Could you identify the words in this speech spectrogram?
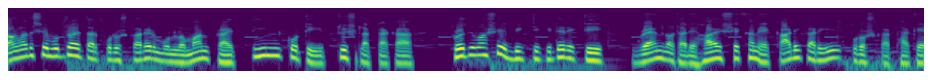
বাংলাদেশের মুদ্রায় তার পুরস্কারের মূল্যমান প্রায় তিন কোটি ত্রিশ লাখ টাকা। প্রতি মাসে বিগ টিকিটের একটি গ্র্যান্ড লটারি হয়, সেখানে কারি কারি পুরস্কার থাকে।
